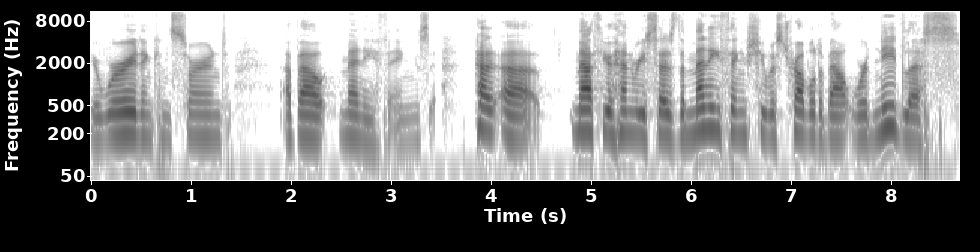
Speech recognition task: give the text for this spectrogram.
you're worried and concerned about many things. Uh, Matthew Henry says the many things she was troubled about were needless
